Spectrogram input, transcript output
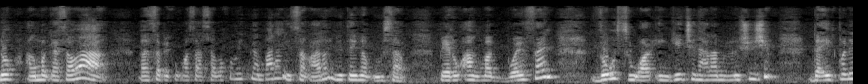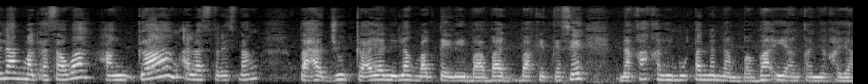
No? Ang mag-asawa, uh, sabi ko kasasawa ko, wait lang, parang isang araw, hindi tayo nag-usap. Pero ang mag-boyfriend, those who are engaged in haram relationship, dahil pa nilang mag-asawa hanggang alas 3 ng tahajud, kaya nilang magtelebabad. Bakit? Kasi nakakalimutan na ng babae ang kanyang haya.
